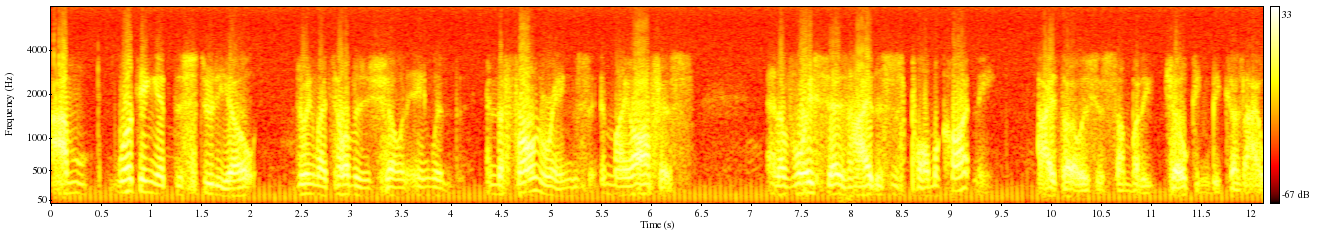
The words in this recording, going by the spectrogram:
I'm working at the studio doing my television show in England, and the phone rings in my office, and a voice says, "Hi, this is Paul McCartney." I thought it was just somebody joking because I,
